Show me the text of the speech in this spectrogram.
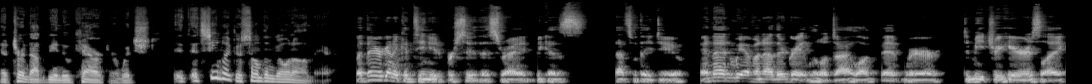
It turned out to be a new character, which it, it seemed like there's something going on there. but they're going to continue to pursue this, right? Because that's what they do. And then we have another great little dialogue bit where Dimitri here is like,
